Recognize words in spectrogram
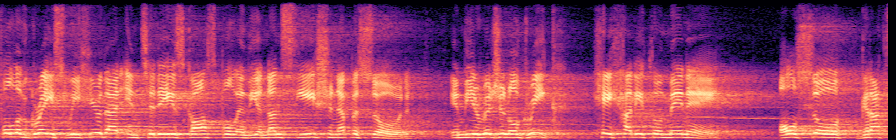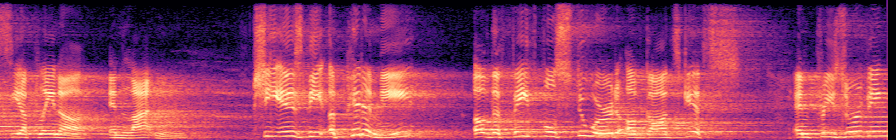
Full of grace, we hear that in today's gospel in the Annunciation episode. In the original Greek, kecharitomene, also gratia plena in Latin. She is the epitome of the faithful steward of God's gifts and preserving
